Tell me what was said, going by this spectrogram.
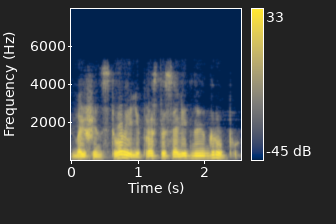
большинство или просто солидную группу.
